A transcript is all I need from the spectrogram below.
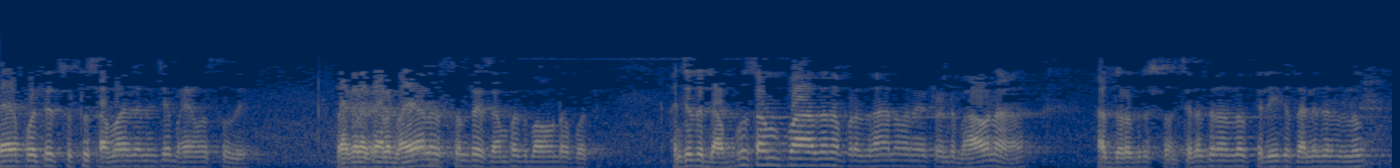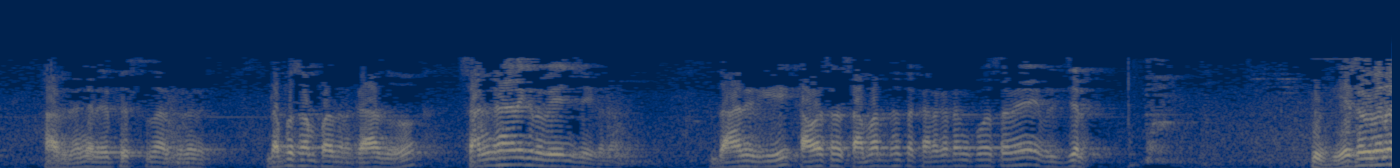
లేకపోతే చుట్టూ సమాజం నుంచే భయం వస్తుంది రకరకాల భయాలు వస్తుంటాయి సంపద బాగుండకపోతే అంచేత డబ్బు సంపాదన ప్రధానం అనేటువంటి భావన ఆ దురదృష్టం చిన్నతనంలో తెలియక తల్లిదండ్రులు ఆ విధంగా నేర్పిస్తున్నారు పిల్లలకి డబ్బు సంపాదన కాదు సంఘానికి నువ్వేం చేయగలవు దానికి కావలసిన సమర్థత కలగడం కోసమే విద్యలు నువ్వు ఏ చదువునా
